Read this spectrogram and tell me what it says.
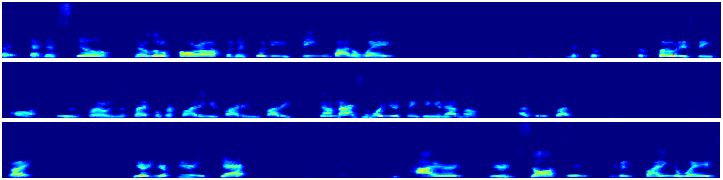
that, that they're still, they're a little far off, but they're still getting beaten by the waves. The, the, the boat is being tossed to and fro, and the disciples are fighting and fighting and fighting. Now imagine what you're thinking in that moment as a disciple. Right? You're, you're fearing death. You're tired. You're exhausted. You've been fighting the waves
